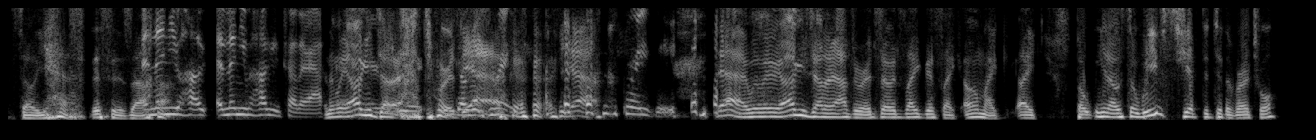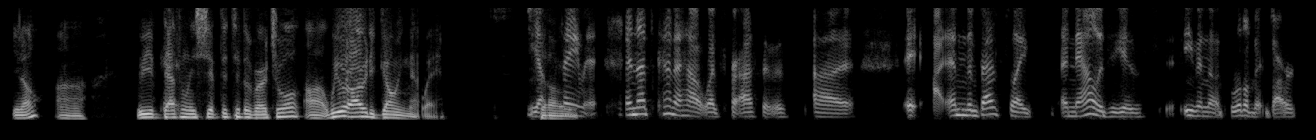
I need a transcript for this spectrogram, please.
so yes this is uh and then you hug and then you hug each other after and then we hug each other afterwards yeah. yeah. It's crazy. Yeah we, we hug each other afterwards. So it's like this like oh my like but you know so we've shifted to the virtual you know? Uh we've definitely shifted to the virtual. Uh we were already going that way. Yeah so. same. And that's kind of how it was for us. It was uh it, and the best like analogy is even though it's a little bit dark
